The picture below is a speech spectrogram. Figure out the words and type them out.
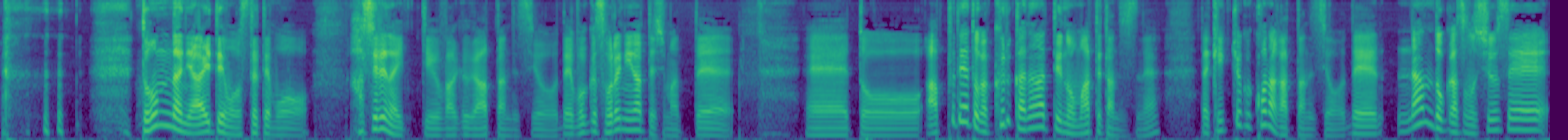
どんなにアイテムを捨てても走れないっていうバグがあったんですよ。で、僕それになってしまって、えっ、ー、と、アップデートが来るかなっていうのを待ってたんですね。で結局来なかったんですよ。で、何度かその修正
